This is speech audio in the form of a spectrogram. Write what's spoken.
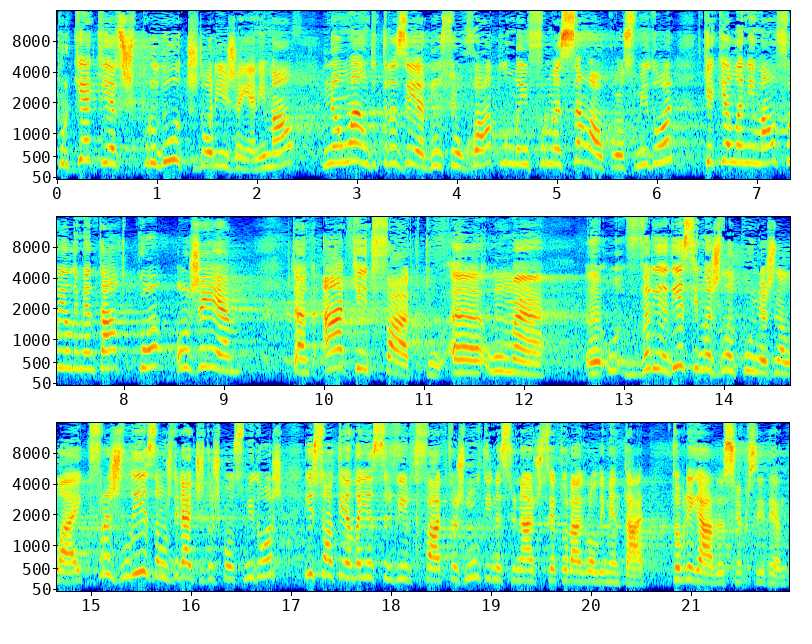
Porque é que esses produtos de origem animal não hão de trazer no seu rótulo uma informação ao consumidor que aquele animal foi alimentado com OGM. Portanto, há aqui de facto ah, uma ah, variadíssimas lacunas na lei que fragilizam os direitos dos consumidores e só tendem a servir de facto as multinacionais do setor agroalimentar. Muito obrigada, Sr. Presidente.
